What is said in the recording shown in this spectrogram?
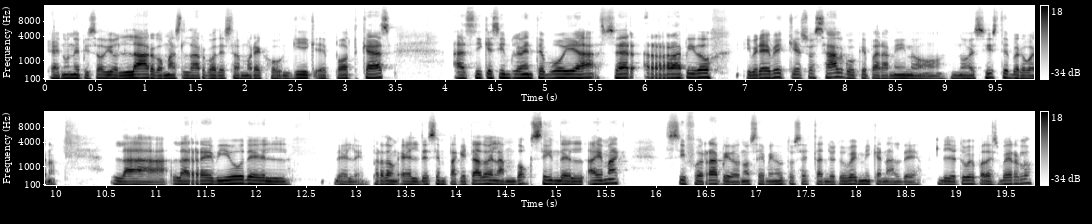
en un episodio largo, más largo de Salmorejo Geek Podcast. Así que simplemente voy a ser rápido y breve, que eso es algo que para mí no, no existe, pero bueno, la, review del, perdón, el desempaquetado, el unboxing del iMac, sí fue rápido, no sé minutos, está en YouTube, en mi canal de, YouTube, puedes verlo,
